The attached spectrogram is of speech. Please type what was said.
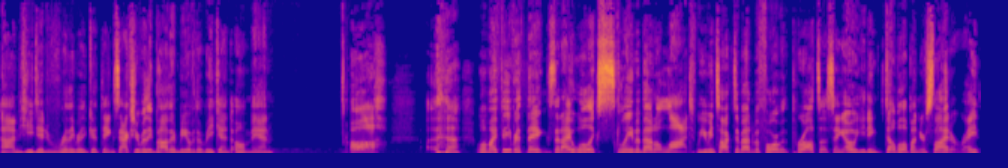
um, he did really, really good things. Actually really bothered me over the weekend. Oh, man. Oh, one of my favorite things that I will exclaim about a lot. We even talked about it before with Peralta saying, "Oh, you didn't double up on your slider, right?"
